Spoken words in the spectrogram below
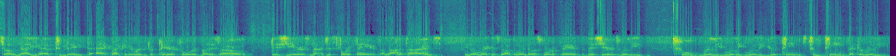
So now you have two days to act like it and really prepare for it. But it's um this year it's not just for the fans. A lot of times, you know, records go out the window it's for the fans, but this year it's really two really, really, really good teams. Two teams that can really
